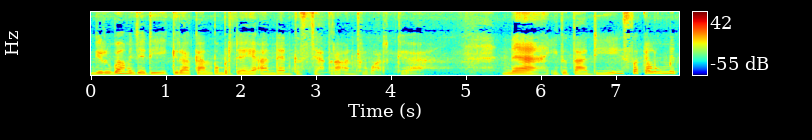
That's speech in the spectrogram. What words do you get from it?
dirubah menjadi Gerakan Pemberdayaan dan Kesejahteraan Keluarga. Nah, itu tadi sekelumit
